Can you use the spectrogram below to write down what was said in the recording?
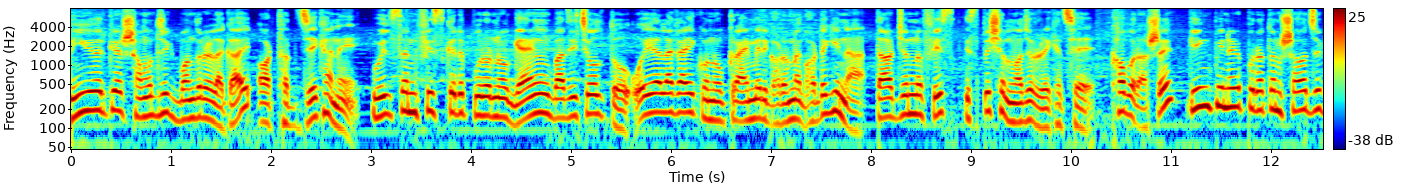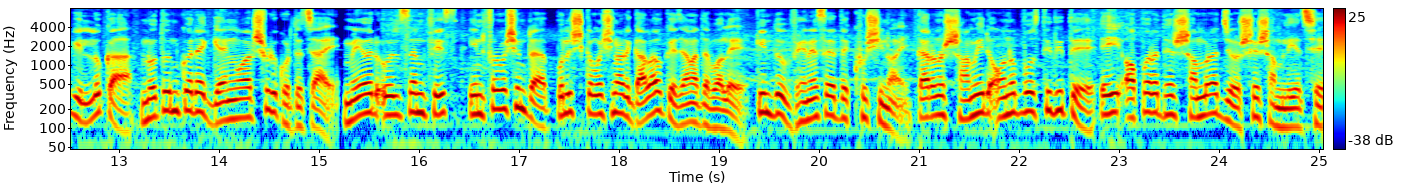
নিউ ইয়র্কের সামুদ্রিক বন্দর এলাকায়, অর্থাৎ যেখানে উইলসন ফিস্কের পুরনো গ্যাং বাজি চলতো, ওই এলাকায় কোনো ক্রাইমের ঘটনা ঘটে কিনা, তার জন্য ফিস্ক স্পেশাল নজর রেখেছে। খবর আসে, কিংপিনের পুরাতন সহযোগী লুকা নতুন করে গ্যাং ওয়ার শুরু করতে চায়। মেয়র উইলসন ফিস্ক ইনফরমেশনটা পুলিশ কমিশনার গালাওকে জানাতে বলে, কিন্তু ভেনেসা এতে খুশি নয়, কারণ স্বামীর অনুপস্থিতিতে এই অপরাধের সাম্রাজ্য সে সামলিয়েছে।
